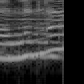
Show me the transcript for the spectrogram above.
La la la.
